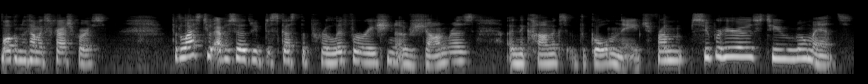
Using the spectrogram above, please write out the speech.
Welcome to Comics Crash Course. For the last two episodes, we've discussed the proliferation of genres in the comics of the Golden Age, from superheroes to romance.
